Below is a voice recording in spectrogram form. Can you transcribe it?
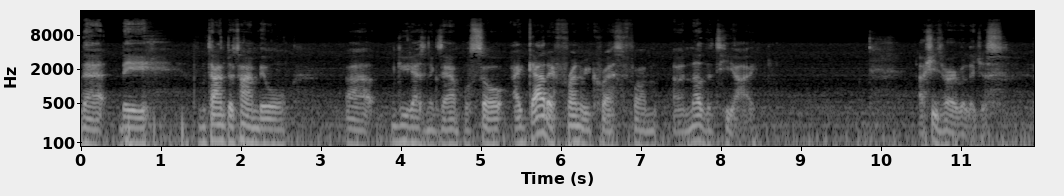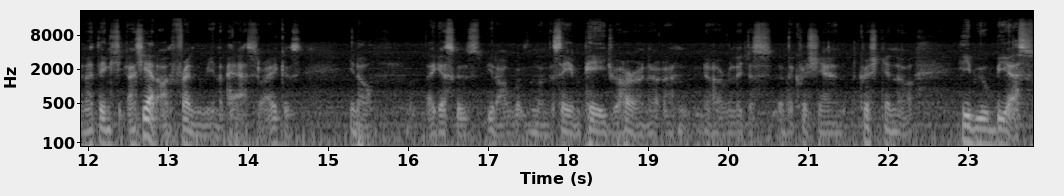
that they, from time to time, they will uh, give you guys an example. So I got a friend request from another TI. Uh, she's very religious, and I think she, and she had unfriended me in the past, right? Because, you know, I guess because you know I wasn't on the same page with her and her, and her religious, the Christian, Christian uh, Hebrew BS.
